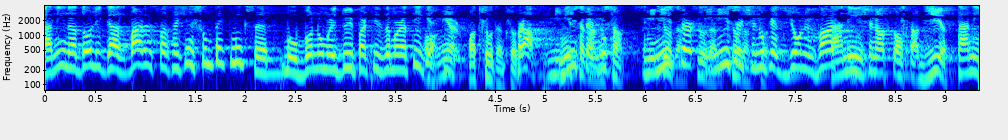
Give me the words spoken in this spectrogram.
Tani na doli Gaz Bardhi s'paska qenë shumë teknik se u bë numri 2 i Partisë Demokratike. Po mirë, po të lutem, lutem. Pra, ministër nuk ministër, ministër që nuk e dëgjonin vartës tanë ishin atë kohë të gjithë. Tani,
